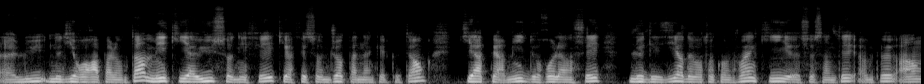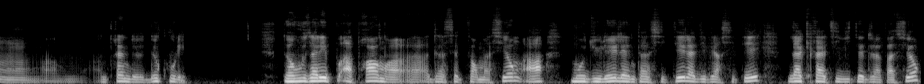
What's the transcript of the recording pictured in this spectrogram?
euh, lui ne durera pas longtemps, mais qui a eu son effet, qui a fait son job pendant quelque temps, qui a permis de relancer le désir de votre conjoint qui euh, se sentait un peu en, train de, couler. Donc vous allez apprendre euh, dans cette formation à moduler l'intensité, la diversité, la créativité de la passion.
